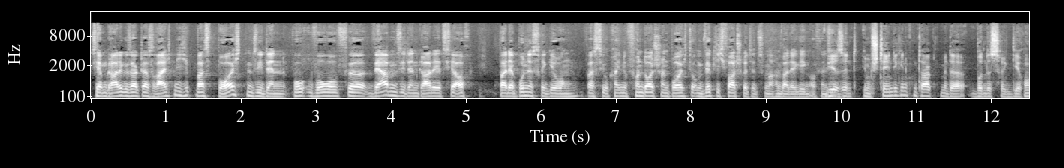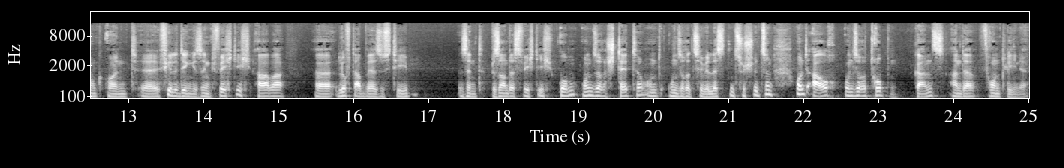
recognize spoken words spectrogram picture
Sie haben gerade gesagt, das reicht nicht. Was bräuchten Sie denn? Wo, wofür werben Sie denn gerade jetzt hier auch bei der Bundesregierung, was die Ukraine von Deutschland bräuchte, um wirklich Fortschritte zu machen bei der Gegenoffensive? Wir sind im ständigen Kontakt mit der Bundesregierung und äh, viele Dinge sind wichtig, aber äh, Luftabwehrsystem, sind besonders wichtig, um unsere Städte und unsere Zivilisten zu schützen und auch unsere Truppen ganz an der Frontlinie.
